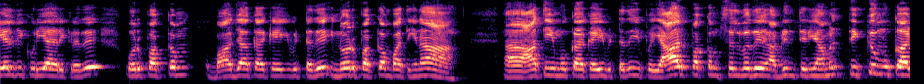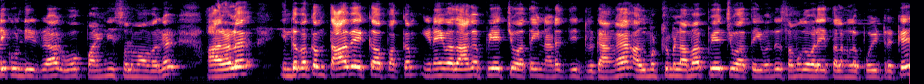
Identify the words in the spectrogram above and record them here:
கேள்விக்குறியாக இருக்கிறது. ஒரு பக்கம் பாஜக கைவிட்டது இன்னொரு பக்கம் பார்த்தீங்கன்னா அதிமுக கைவிட்டது. இப்போ யார் பக்கம் செல்வது அப்படின்னு தெரியாமல் திக்கு முக்காடி கொண்டிருக்கிறார் ஓ பன்னீர்செல்வம் அவர்கள். அதனால் இந்த பக்கம் தாவேக்கா பக்கம் இணைவதாக பேச்சுவார்த்தை நடத்திட்டு இருக்காங்க. அது மட்டும் இல்லாமல் பேச்சுவார்த்தை வந்து சமூக வலைத்தளங்களில் போயிட்டுருக்கு.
